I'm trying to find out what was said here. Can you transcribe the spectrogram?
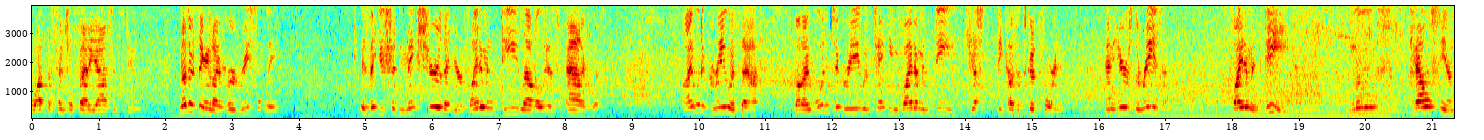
what essential fatty acids do. Another thing that I've heard recently is that you should make sure that your vitamin D level is adequate. I would agree with that, but I wouldn't agree with taking vitamin D just because it's good for you. And here's the reason. Vitamin D moves calcium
